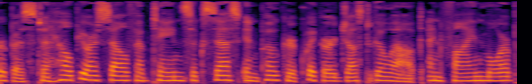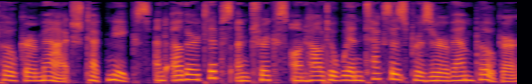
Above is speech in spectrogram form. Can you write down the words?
purpose to help yourself obtain success in poker quicker just go out and find more poker match techniques and other tips and tricks on how to win Texas Preserve M Poker.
